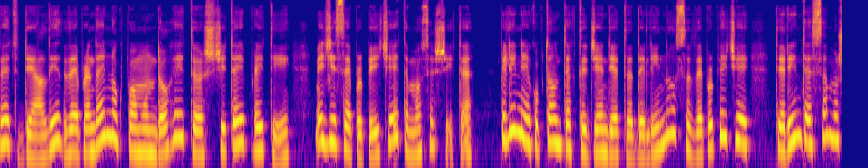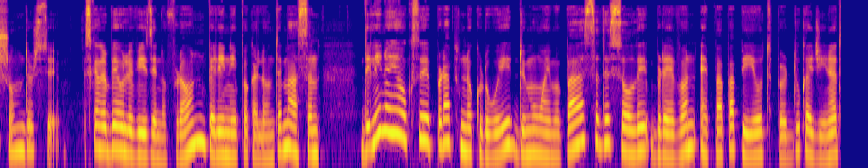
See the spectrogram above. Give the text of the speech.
vetë djalli dhe prandaj nuk po mundohej të shqitej prej tij, megjithëse përpiqej të mos e shihte. Pelini e kuptonte këtë gjendje të Delinos dhe përpiqej t'i rrinte sa më shumë ndër sy. Skënderbeu lëvizi në fron, Pelini po kalonte masën. Delinoja u kthye prapë në Krujë dy muaj më pas dhe solli brevën e Papa Piut për Dukagjinët.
